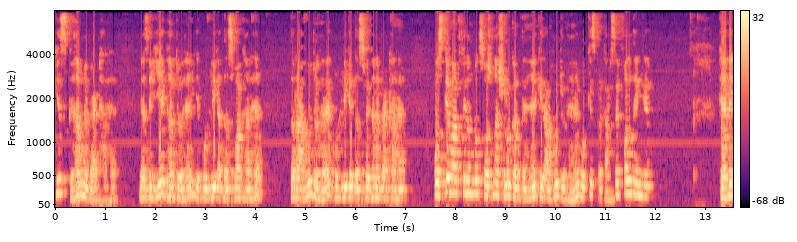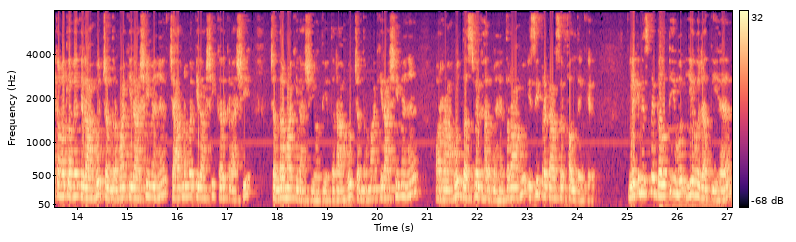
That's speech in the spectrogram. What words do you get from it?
किस घर में बैठा है। जैसे ये घर जो है, ये कुंडली का दसवां घर है तो राहु जो है, कुंडली के दसवें घर में बैठा है। उसके बाद फिर हम लोग सोचना शुरू करते हैं कि राहु जो है, वो किस प्रकार से फल देंगे। कहने का मतलब है कि राहु चंद्रमा की राशि में है, चार नंबर की राशि कर्क राशि, चंद्रमा की राशि होती है। तो राहु चंद्रमा की राशि में है और राहु दसवें घर में है। तो राहु इसी प्रकार से फल देंगे। लेकिन इसमें गलती हो, ये हो जाती है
